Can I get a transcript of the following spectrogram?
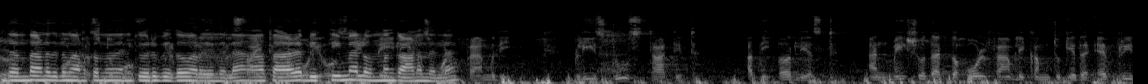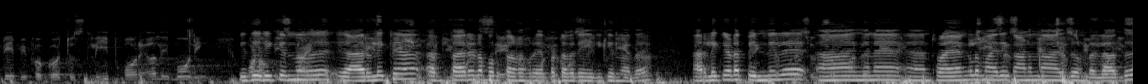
ഇതെന്താണ് ഇതിൽ നടക്കുന്നത് എനിക്ക് ഒരു വിധവും അറിയുന്നില്ല ആ താഴെ ഭിത്തിമേൽ ഒന്നും കാണുന്നില്ല please do start it at the earliest and make sure that the whole family come together every day before go to sleep or early morning ഇതിരിക്കുന്നത് അരളിക്ക അത്താരയുടെ പുറത്താണ് പ്രിയപ്പെട്ടവരെ ഇരിക്കുന്നത് അരളിക്കയുടെ പിന്നിൽ ആ ഇങ്ങനെ ട്രയാങ്കിൾ മാതിരി കാണുന്ന ആയതുണ്ടല്ലോ അത്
